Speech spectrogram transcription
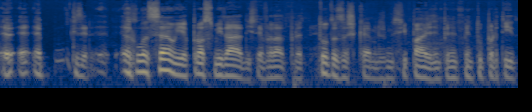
a, a, a quer dizer, a relação e a proximidade, isto é verdade para todas as câmaras municipais, independentemente do partido,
